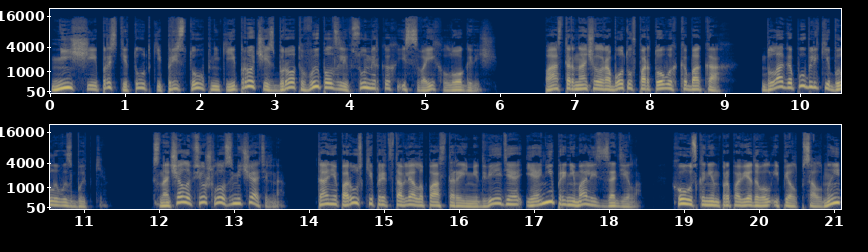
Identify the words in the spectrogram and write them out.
Нищие, проститутки, преступники и прочий сброд выползли в сумерках из своих логовищ. Пастор начал работу в портовых кабаках, благо публики было в избытке. Сначала все шло замечательно. Таня по-русски представляла пастора и медведя, и они принимались за дело. Хоусканин проповедовал и пел псалмы,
